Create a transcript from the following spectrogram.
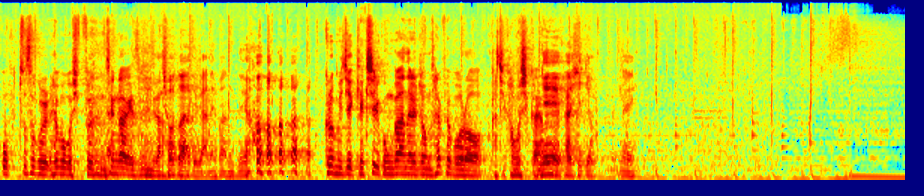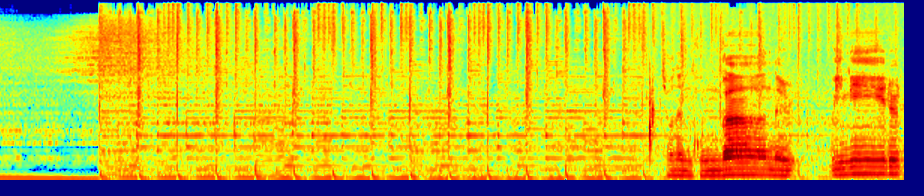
꼭 투숙을 해보고 싶은 생각이 듭니다. 저도 아직 안 해봤는데요. 그럼 이제 객실 공간을 좀 살펴보러 같이 가보실까요? 네, 가시죠. 네. 저는 공간을 의미를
